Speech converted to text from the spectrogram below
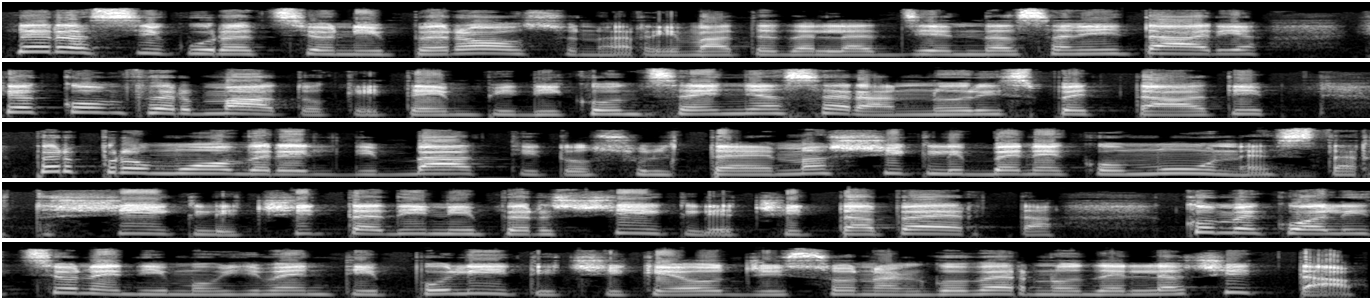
Le rassicurazioni però sono arrivate dall'azienda sanitaria che ha confermato che i tempi di consegna Bologna saranno rispettati. Per promuovere il dibattito sul tema, Scicli Bene Comune, Start Scicli, Cittadini per Scicli e Città Aperta, come coalizione di movimenti politici che oggi sono al governo della città,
